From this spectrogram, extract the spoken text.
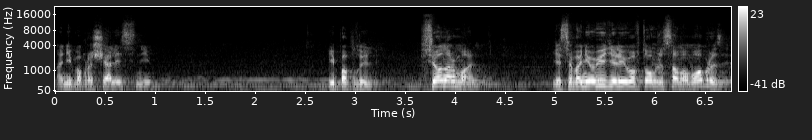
они попрощались с ним и поплыли. Все нормально. Если бы они увидели его в том же самом образе,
